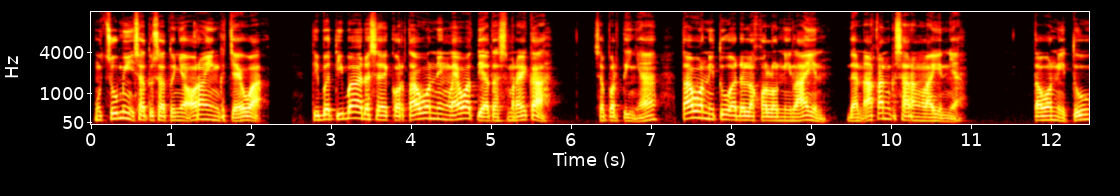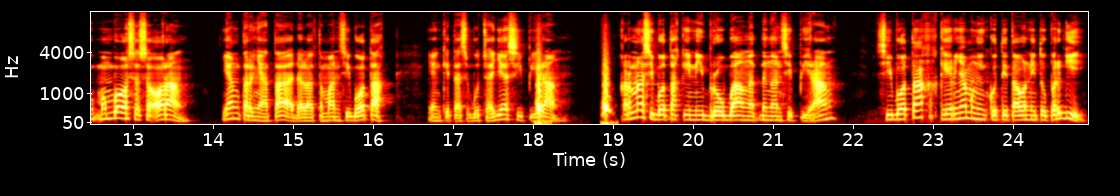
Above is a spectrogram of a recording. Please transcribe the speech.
Mutsumi satu-satunya orang yang kecewa. Tiba-tiba ada seekor tawon yang lewat di atas mereka. Sepertinya tawon itu adalah koloni lain dan akan ke sarang lainnya. Tawon itu membawa seseorang yang ternyata adalah teman si botak yang kita sebut saja si pirang. Karena si botak ini bro banget dengan si pirang, Si botak akhirnya mengikuti tawon itu pergi,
